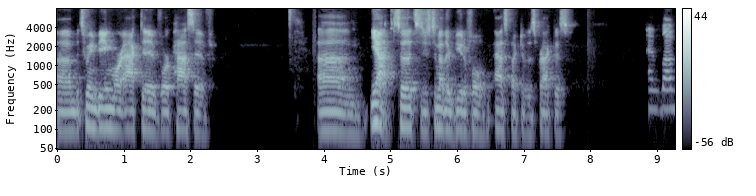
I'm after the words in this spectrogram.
um, between being more active or passive um, yeah so it's just another beautiful aspect of this practice i love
